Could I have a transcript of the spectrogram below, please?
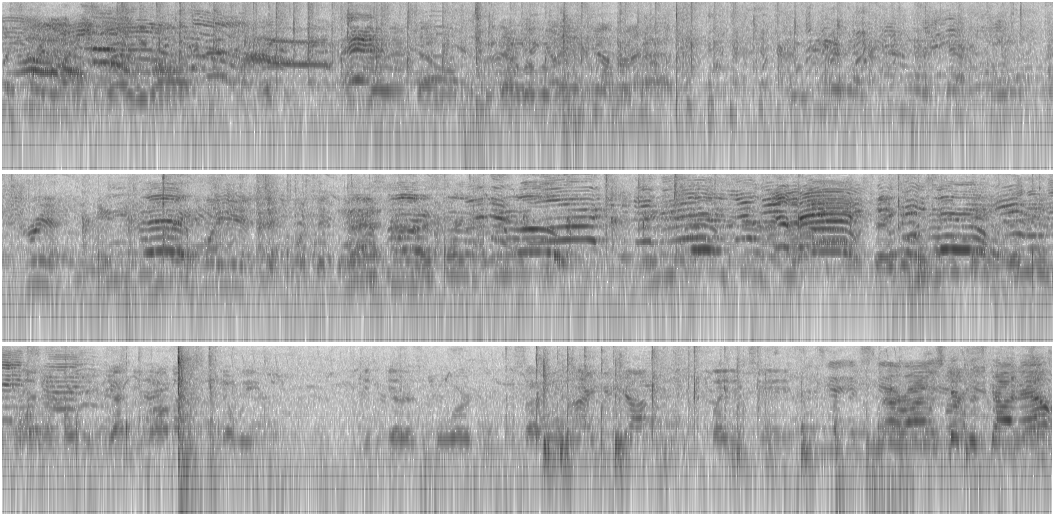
Well, we lost. there and tell them we got a rubber band on their bat. Said you want to take the bat? You want to take it? And then hopefully you got you off until we get together as a board, decide who play next game. All right, let's get this guy now.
